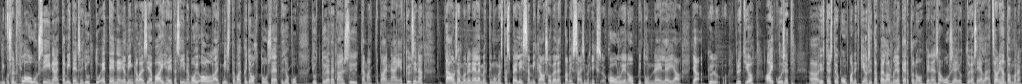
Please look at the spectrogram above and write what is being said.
niin kuin sen flown siinä, että miten se juttu etenee ja minkälaisia vaiheita siinä voi olla, että mistä vaikka johtuu se, että joku juttu jätetään syyttämättä tai näin. Että kyllä siinä, tämä on semmoinen elementti mun mielestä pelissä, mikä on sovellettavissa esimerkiksi koulujen oppitunneille ja, ja kyllä nyt jo aikuiset äh, yhteistyökumppanitkin on sitä pelannut ja kertonut oppineensa uusia juttuja siellä. Että se on ihan tuommoinen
